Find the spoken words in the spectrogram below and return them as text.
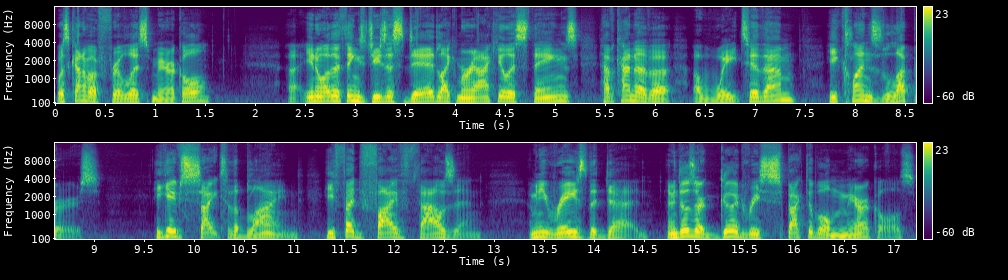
was kind of a frivolous miracle. Uh, you know, other things Jesus did, like miraculous things, have kind of a, a weight to them. He cleansed lepers, he gave sight to the blind, he fed 5,000. I mean, he raised the dead. I mean, those are good, respectable miracles.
